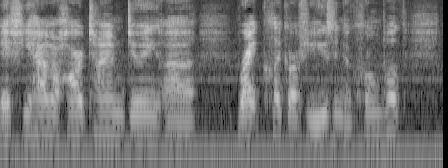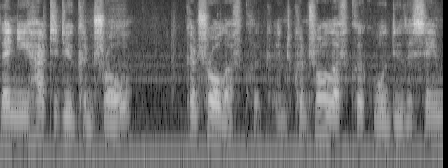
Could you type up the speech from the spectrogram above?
if you have a hard time doing a right click or if you're using a Chromebook, then you have to do control, control left click. And control left click will do the same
